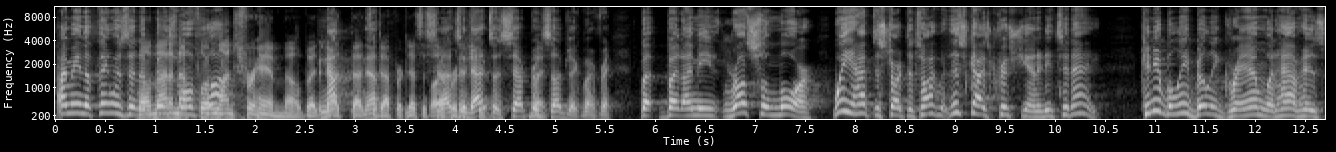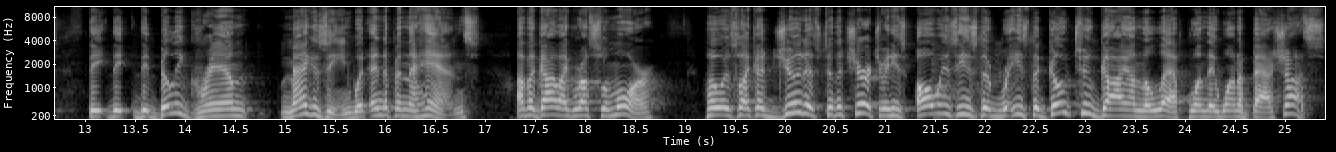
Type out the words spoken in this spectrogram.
I mean, the thing was an well, not enough flop. for lunch for him though. But not, that, that's, not, a separate, that's a well, separate. That's a, that's a separate subject, my friend. But but I mean, Russell Moore. We have to start to talk about this guy's Christianity today. Can you believe Billy Graham would have his the the, the Billy Graham magazine would end up in the hands of a guy like Russell Moore who is like a Judas to the church. I mean, he's always he's the he's the go-to guy on the left when they want to bash us.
